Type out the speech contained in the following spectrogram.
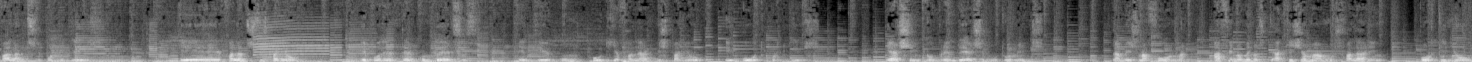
falantes de português, e falantes de espanhol, e poder ter conversas em que um podia falar espanhol e outro português, e assim compreender-se mutuamente. Da mesma forma, há fenômenos a que chamamos falar em portunhol,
